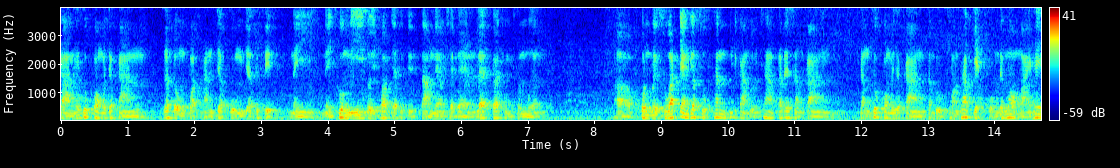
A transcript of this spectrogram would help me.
การให้ทุกกองบัญชาการระดมกวาดขันจับกลุ่มยาเสพติดในในช่วงนี้โดยเฉพาะยาเสพติดตามแนวชายแดน และก็ชุมชนเมืองอ่อพลเอกสุวัสด์แจ้งยอดสุขท่านผู้จัดการตำรวจชาติก็ได้สั่งการยังทุกกองบัญชาการตำรวจภูธรภาคเจ็ดผมได้มอบหมายให้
